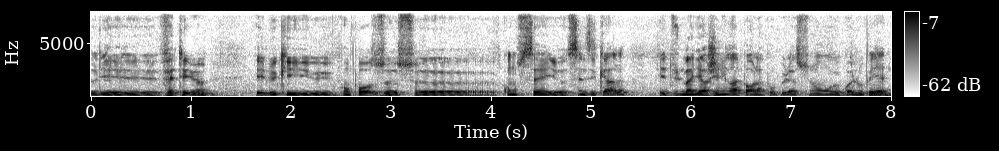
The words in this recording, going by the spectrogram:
les 21 élus qui composent ce conseil syndical et d'une manière générale par la population guadeloupéenne.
